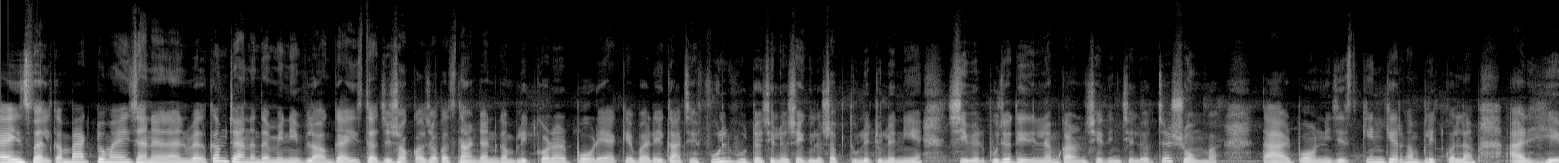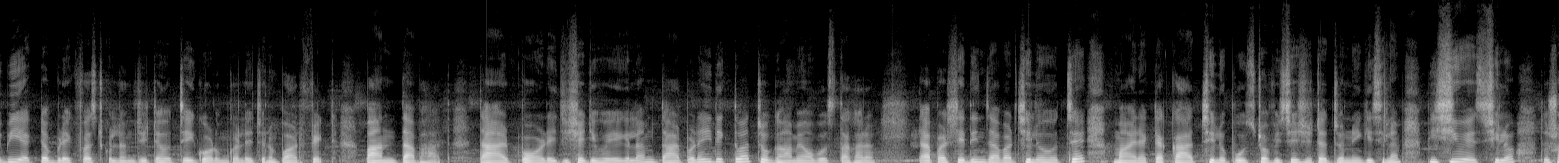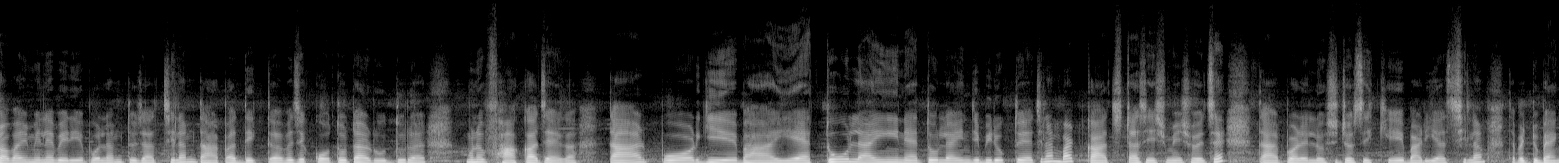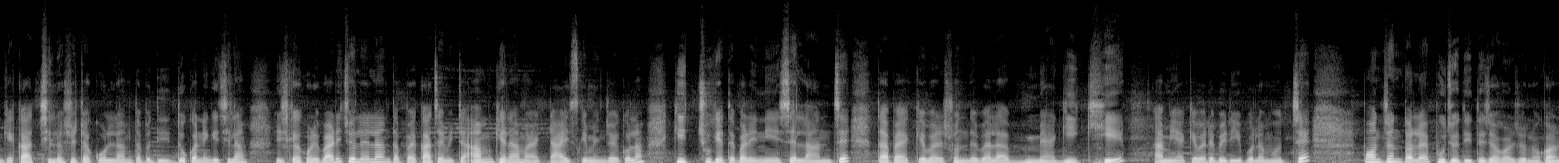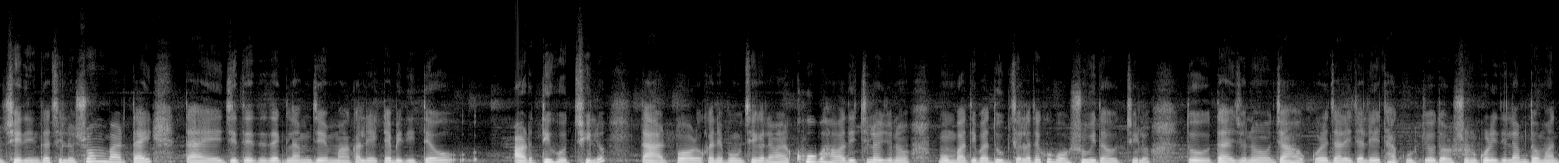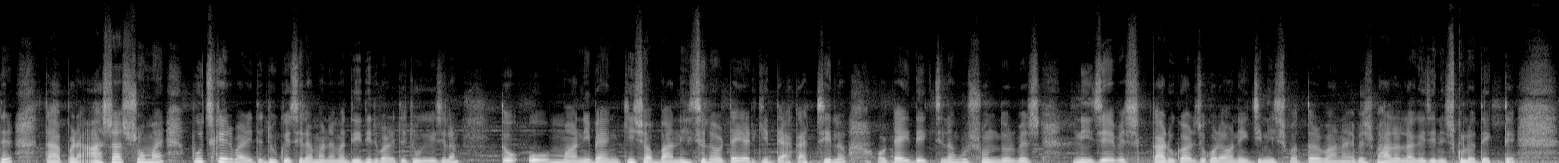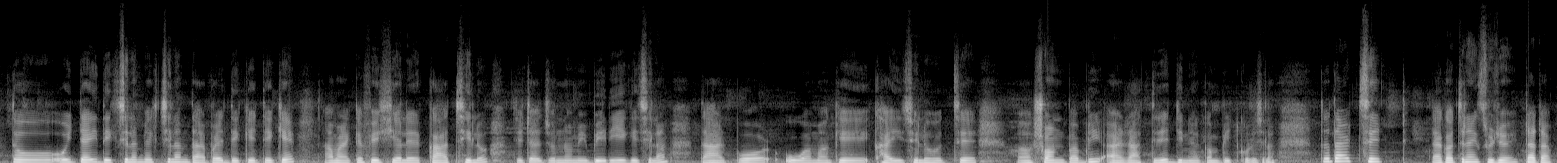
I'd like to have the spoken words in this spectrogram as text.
Guys welcome back to my channel and welcome to another mini vlog guys তো সকাল সকাল স্নান টান কমপ্লিট করার পরে একেবারে গাছে ফুল ফুটেছিল, সেগুলো সব তুলে তুলে নিয়ে শিবের পুজো দিয়ে দিলাম, কারণ সেদিন ছিল হচ্ছে সোমবার। তারপর নিজের স্কিন কেয়ার কমপ্লিট করলাম আর হেভি একটা ব্রেকফাস্ট করলাম, যেটা হচ্ছে এই গরমকালের জন্য পারফেক্ট পান্তা ভাত। তারপর রেডি সেডি হয়ে গেলাম, তারপরেই দেখতে পাচ্ছ ঘামে অবস্থা খারাপ। তারপর সেদিন যাবার ছিল হচ্ছে, মায়ের একটা কাজ ছিল পোস্ট অফিসে সেটার জন্যই গেছিলাম। পিসিও এসছিল, তো সবাই মিলে বেরিয়ে পড়লাম, তো যাচ্ছিলাম, তারপর দেখতে হবে যে কতটা রোদ্দুর আর মানে ফাঁকা জায়গা। তারপর গিয়ে ভাই, এত লাইন এত লাইন যে বিরক্ত হয়ে যাচ্ছিলাম বাট কাজটা শেষমেশ হয়েছে। তারপরে লস্যি টসি খেয়ে বাড়ি আসছিলাম, তারপর একটু ব্যাংকে কাজ ছিল, সেটা করলাম, তারপর দিদির দোকানে গেছিলাম রিক্সা করে বাড়ি চলে এলাম, তারপর কাঁচা মিঠা আম খেলাম আর একটা আইসক্রিম এনজয় করলাম। কিচ্ছু খেতে পারিনি, এসে লাঞ্চে তারপর একেবারে সন্ধেবেলা ম্যাগি খেয়ে আমি একেবারে বেরিয়ে পড়লাম হচ্ছে পঞ্চমতলায় পুজো দিতে যাওয়ার জন্য, কারণ সেদিনকার ছিল সোমবার, তাই তাই যেতে যেতে দেখলাম যে মা কালীর একটা বেদিতেও আরতি হচ্ছিল। তারপর ওখানে পৌঁছে গেলাম আর খুব হাওয়া দিচ্ছিল ওই জন্য মোমবাতি বা ধূপ জ্বালাতে খুব অসুবিধা হচ্ছিল। তো তাই জন্য যা হোক করে জ্বালিয়ে জ্বালিয়ে ঠাকুরকেও দর্শন করে দিলাম তোমাদের। তারপরে আসার সময় পুচকের বাড়িতে ঢুকেছিলাম মানে আমার দিদির বাড়িতে ঢুকে গেছিলাম। তো ও মানি ব্যাংক কী সব বানিয়েছিল, ওটাই আর কি দেখাচ্ছিল, ওটাই দেখছিলাম, খুব সুন্দর, বেশ নিজে বেশ কারুকার্য করে অনেক জিনিসপত্র বানায়, বেশ ভালো লাগে জিনিসগুলো দেখতে। তো ওইটাই দেখছিলাম দেখছিলাম। তারপরে দেখে টেকে আমার একটা ফেসিয়ালের কাজ ছিল, যেটার জন্য আমি বেরিয়ে গেছিলাম। তারপর ও আমাকে খাইয়েছিল হচ্ছে শনপাবড়ি আর রাত্রে ডিনার কমপ্লিট করেছিলাম। তো দ্যাটস ইট দেখা হচ্ছে নেক্সট ভিডিও টাটা।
